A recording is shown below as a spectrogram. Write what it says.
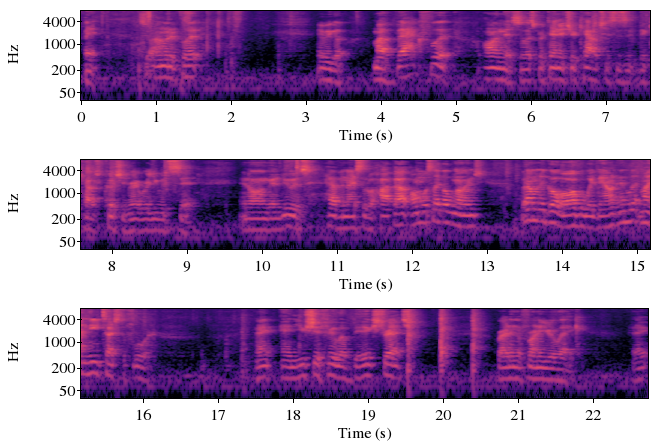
Okay, so I'm gonna put, there we go, my back foot on this. So let's pretend it's your couch. This is the couch cushion, right where you would sit. And all I'm gonna do is have a nice little hop out, almost like a lunge, but I'm gonna go all the way down and let my knee touch the floor. Okay, and you should feel a big stretch right in the front of your leg. Okay.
